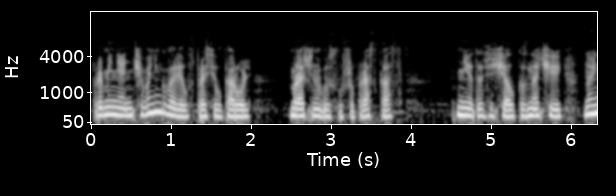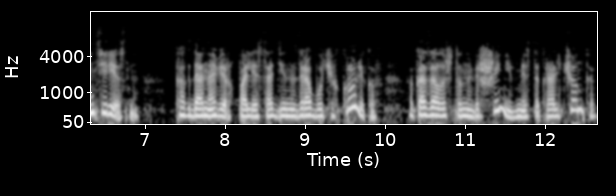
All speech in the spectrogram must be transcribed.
«Про меня ничего не говорил?» — спросил король, мрачно выслушав рассказ — «Нет», — отвечал казначей, — «но интересно, Когда наверх полез один из рабочих кроликов, оказалось, что на вершине вместо крольчонка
